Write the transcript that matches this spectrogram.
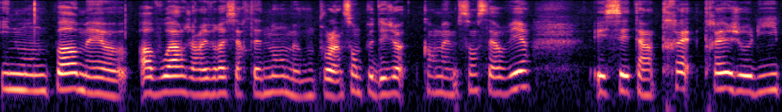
il ne monte pas mais euh, à voir j'arriverai certainement mais bon pour l'instant on peut déjà quand même s'en servir. Et c'est un très très joli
